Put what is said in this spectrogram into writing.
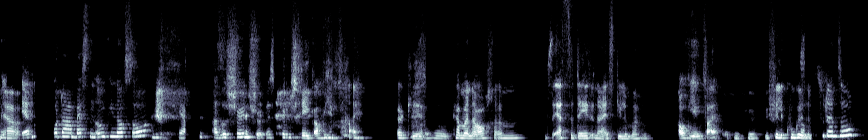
ja. Erdnussbutter am besten irgendwie noch so. Ja. Also schön, schön, schön schräg auf jeden Fall. Okay, also kann man auch ähm, das erste Date in der Eisdiele machen. Auf jeden Fall. Wie viele Kugeln nimmst du dann so?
